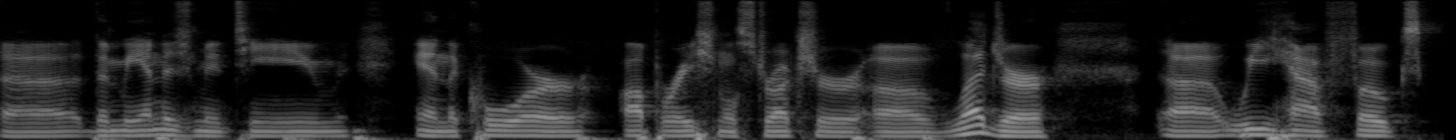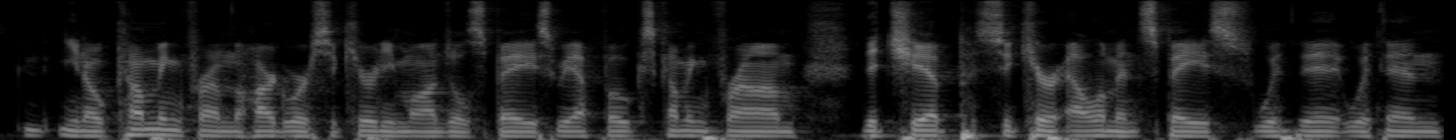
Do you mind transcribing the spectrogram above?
uh, the management team and the core operational structure of Ledger, uh, we have folks, you know, coming from the hardware security module space. We have folks coming from the chip secure element space within within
